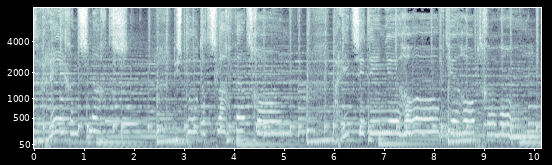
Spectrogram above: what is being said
De regen s'nachts, die spoelt het slagveld schoon. Maar iets zit in je hoofd, je hoopt gewoon.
